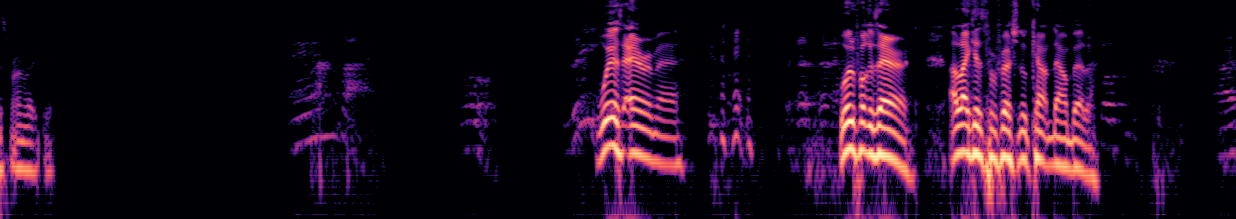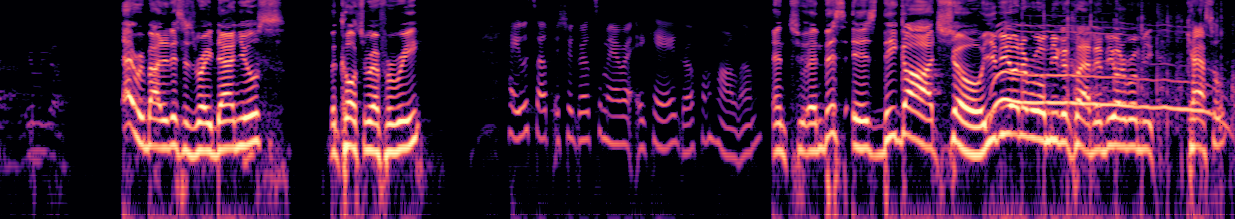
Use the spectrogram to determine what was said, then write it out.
best friend right there. Where's Aaron, man? Where the fuck is Aaron? I like his professional countdown better. Everybody, this is Ray Daniels, the culture referee, Hey, what's up? It's your girl Tamara, aka Girl from Harlem. and to, and this is the GAUDS Show. If you're in the room, you can clap. If you're in the room, you Castle.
